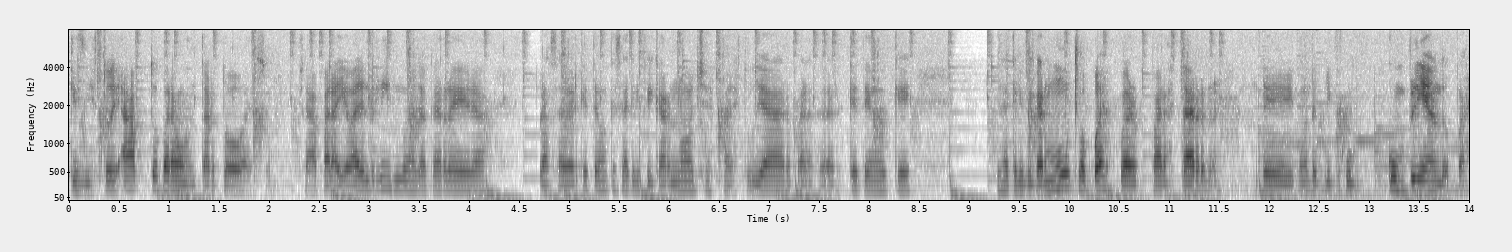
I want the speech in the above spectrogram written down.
que si estoy apto para aguantar todo eso. O sea, para llevar el ritmo de la carrera, para saber que tengo que sacrificar noches para estudiar, para saber que tengo que sacrificar mucho, pues, para, estar, eh, te explico? Cumpliendo, pues,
